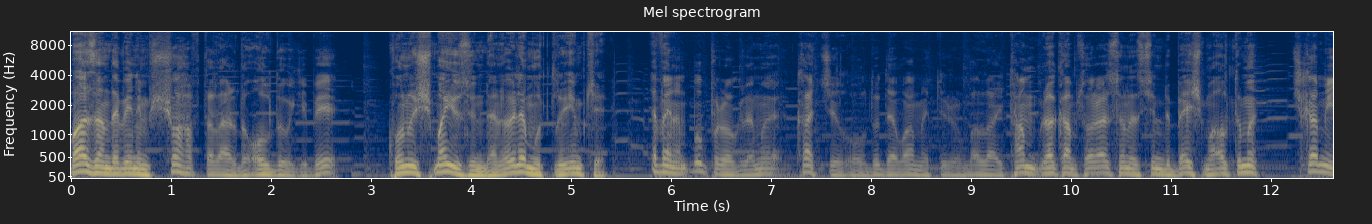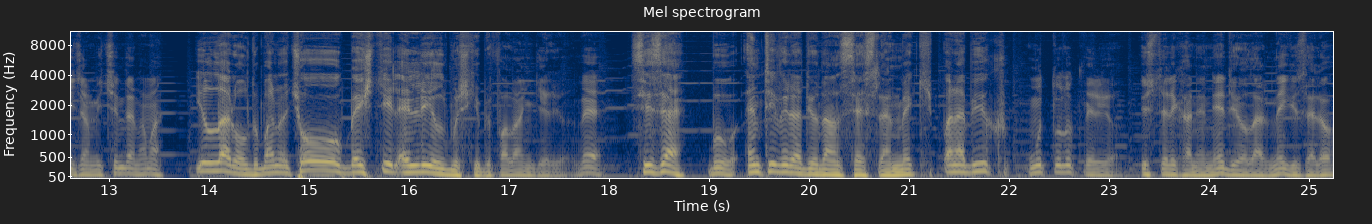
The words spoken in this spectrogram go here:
Bazen de benim şu haftalarda olduğu gibi konuşma yüzünden öyle mutluyum ki Efendim bu programı kaç yıl oldu devam ettiriyorum. Vallahi tam rakam sorarsanız şimdi 5 mi 6 mı çıkamayacağım içinden ama yıllar oldu bana çok 5 değil 50 yılmış gibi falan geliyor. Ve size bu NTV Radyo'dan seslenmek bana büyük mutluluk veriyor. Üstelik hani ne diyorlar ne güzel o.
